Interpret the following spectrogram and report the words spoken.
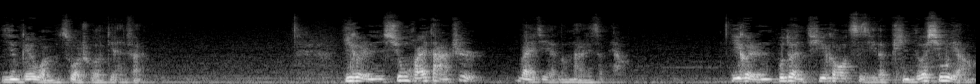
已经给我们做出了典范。一个人胸怀大志，外界能拿你怎么样？一个人不断提高自己的品德修养，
